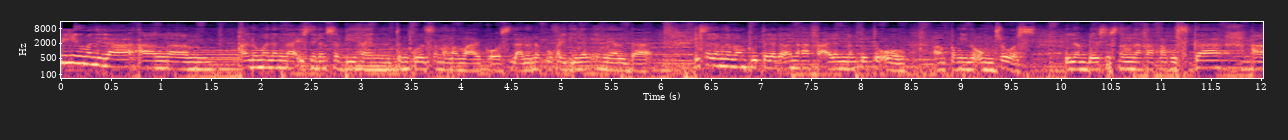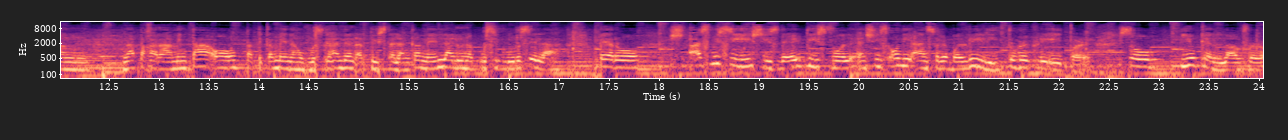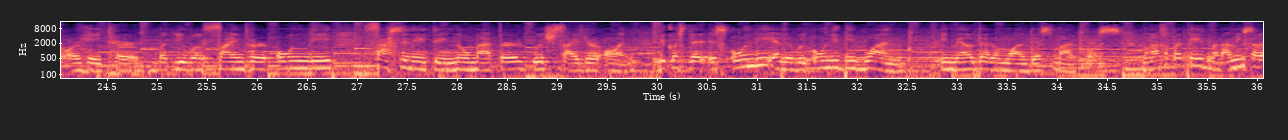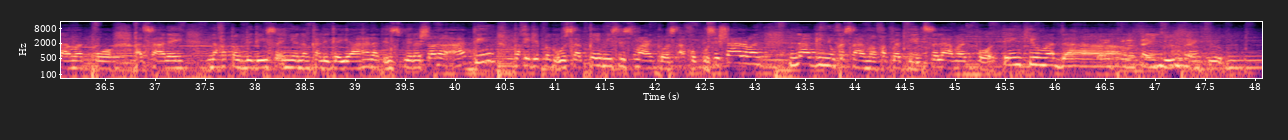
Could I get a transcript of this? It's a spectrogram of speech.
sabihin man nila ang um, ano man ang nais nilang sabihan tungkol sa mga Marcos, lalo na po kay Ginang Imelda, isa lang naman po talaga ang nakakaalam ng totoo, ang Panginoong Diyos. Ilang beses nang nakakahusga ang napakaraming tao, pati kami nahuhusgahan din, artista lang kami, lalo na po siguro sila. Pero as we see, she's very peaceful and she's only answerable really to her Creator. So you can love her or hate her, but you will find her only fascinating no matter which side you're on. Because there is only and there will only be one Imelda Romualdez Marcos. Mga kapatid, maraming salamat po at sana'y nakapagbigay sa inyo ng kaligayahan at inspirasyon ang ating pakikipag-usap kay Mrs. Marcos. Ako po si Sharon, lagi niyong kasama kapatid. Salamat po. Thank you, Madam. Thank you, thank you, thank you.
